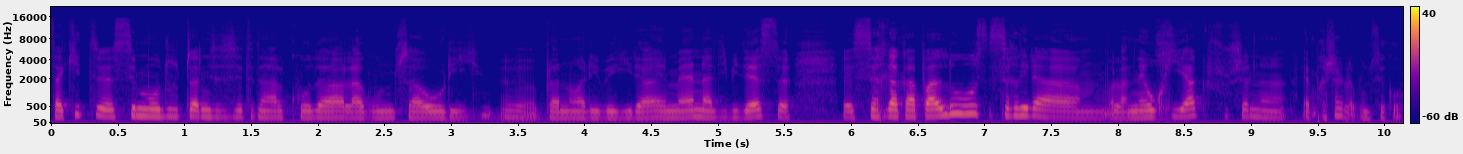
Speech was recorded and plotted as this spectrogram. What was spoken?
Zakit, eh, ze modutan izazetan alko da laguntza hori uh, planoari begira, hemen adibidez, uh, zergak apaldu, zer dira uh, neugiak susen enpresak laguntzeko?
